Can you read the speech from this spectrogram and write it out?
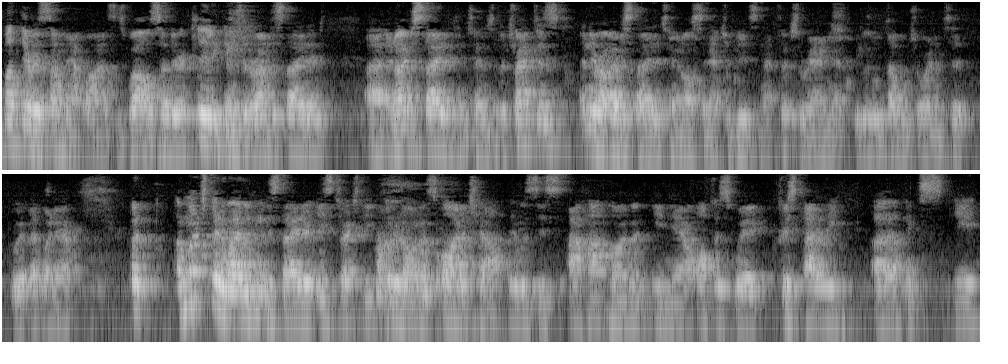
but there are some outliers as well. So there are clearly things that are understated uh, and overstated in terms of attractors, and there are overstated turn-offs and attributes, and that flips around. You have to be a little double jointed to work that one out. But a much better way of looking at this data is to actually put it on a spider chart. There was this aha moment in our office where Chris Cayley, uh, I think, here,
